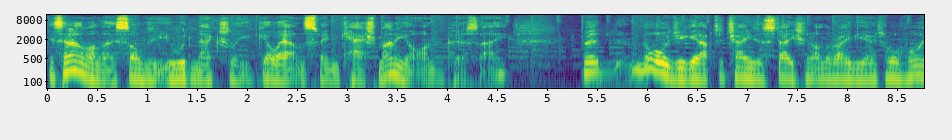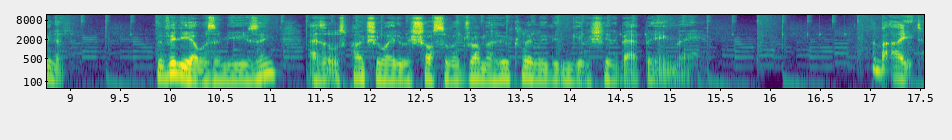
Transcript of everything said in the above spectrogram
It's another one of those songs that you wouldn't actually go out and spend cash money on, per se, but nor would you get up to change the station on the radio to avoid it. The video was amusing, as it was punctuated with shots of a drummer who clearly didn't give a shit about being there. Number 8.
